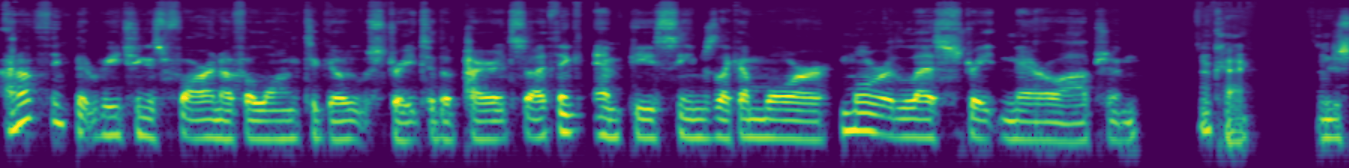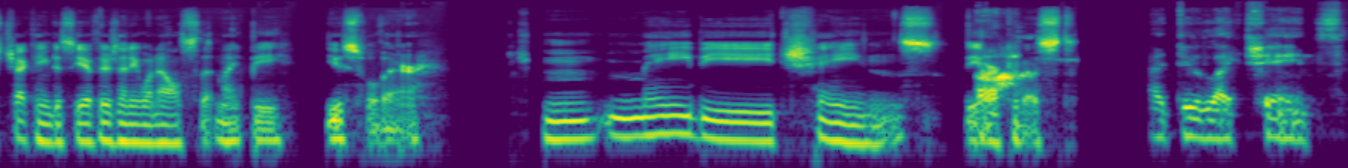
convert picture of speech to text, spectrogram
I don't think that reaching is far enough along to go straight to the pirates. So I think MP seems like a more more or less straight and narrow option. Okay, I'm just checking to see if there's anyone else that might be useful there. Mm, Maybe Chains, the Ah. archivist. I do like chains.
